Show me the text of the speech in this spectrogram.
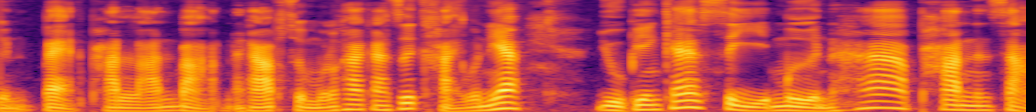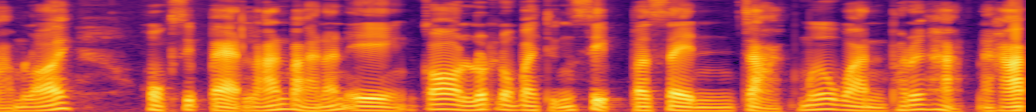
18,000 ล้านบาทนะครับ ส่วนมูลค่าการซื้อขายวันนี้อยู่เพียงแค่ 45,300 68 ล้านบาทนั่นเอง ก็ลดลงไปถึง 10%จากเมื่อวันพฤหัสนะครับ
